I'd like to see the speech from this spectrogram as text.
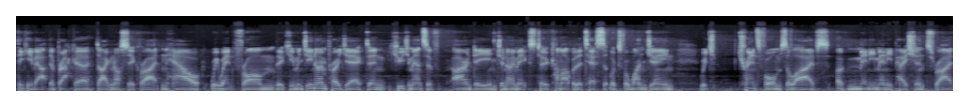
thinking about the BRCA diagnostic, right, and how we went from the Human Genome Project and huge amounts of R and D in genomics to come up with a test that looks for one gene, which transforms the lives of many, many patients, right?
